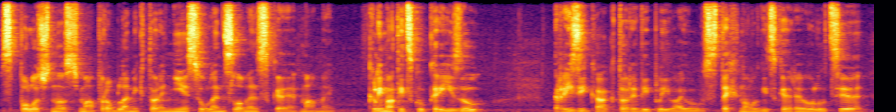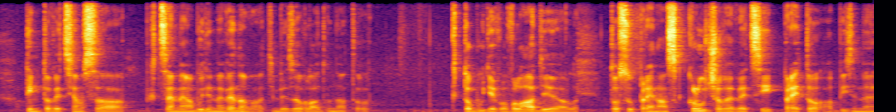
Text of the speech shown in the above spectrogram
Spoločnosť má problémy, ktoré nie sú len slovenské. Máme klimatickú krízu, rizika, ktoré vyplývajú z technologickej revolúcie. Týmto veciam sa chceme a budeme venovať bez ohľadu na to, kto bude vo vláde, ale to sú pre nás kľúčové veci preto, aby sme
